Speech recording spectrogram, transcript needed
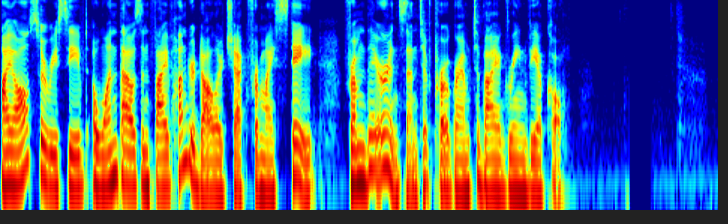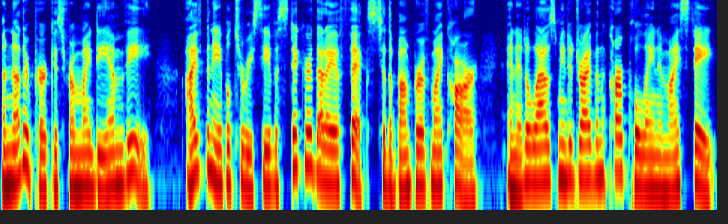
I also received a $1,500 check from my state from their incentive program to buy a green vehicle. Another perk is from my DMV. I've been able to receive a sticker that I affix to the bumper of my car, and it allows me to drive in the carpool lane in my state,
